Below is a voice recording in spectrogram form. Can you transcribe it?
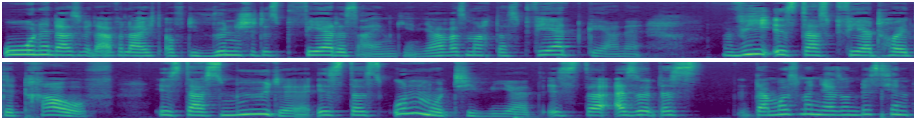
Ohne dass wir da vielleicht auf die Wünsche des Pferdes eingehen. Ja, was macht das Pferd gerne? Wie ist das Pferd heute drauf? Ist das müde? Ist das unmotiviert? Ist da, also das, da muss man ja so ein bisschen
